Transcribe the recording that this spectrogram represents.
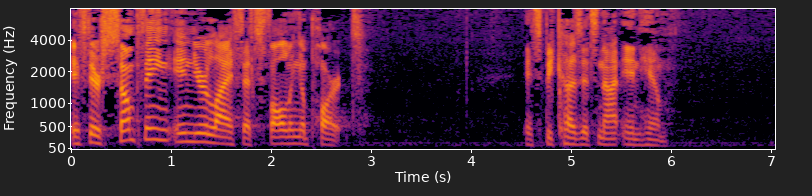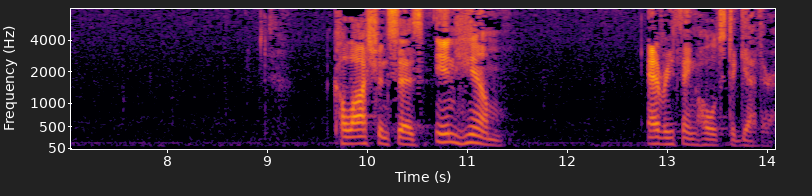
if there's something in your life that's falling apart, it's because it's not in Him. Colossians says, In Him, everything holds together.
